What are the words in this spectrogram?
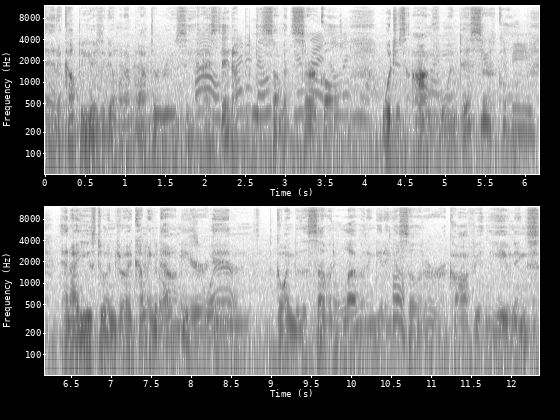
and a couple years ago when I bought the Rusi, I Oh, stayed I up at the know. Summit You're Circle, I'll let you- which is on Fuente This used to Circle, be and I used to enjoy coming down here square. and going to the 7-Eleven and getting Huh. a soda or a coffee in the evenings,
